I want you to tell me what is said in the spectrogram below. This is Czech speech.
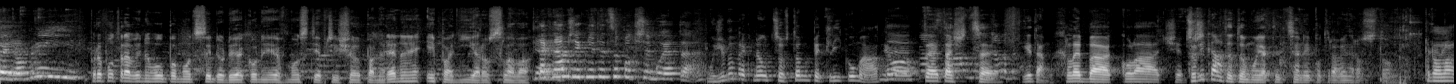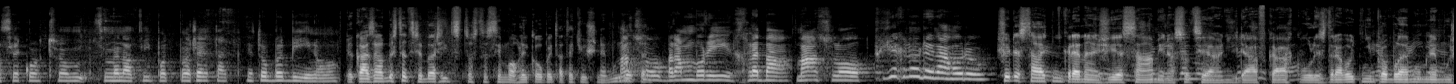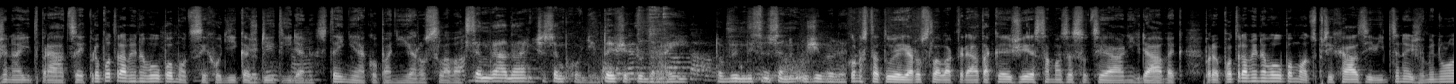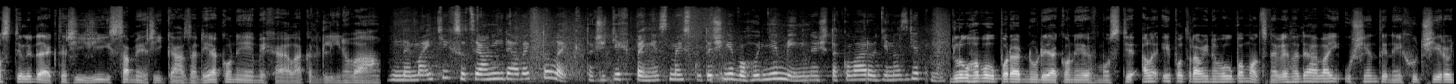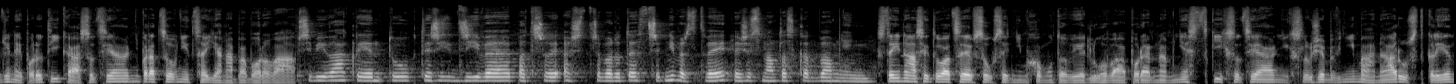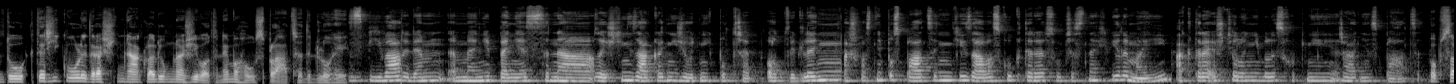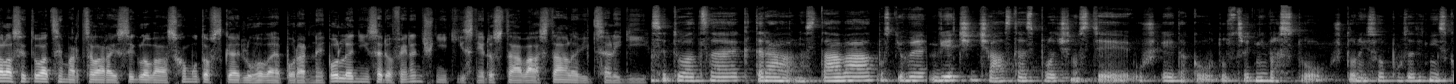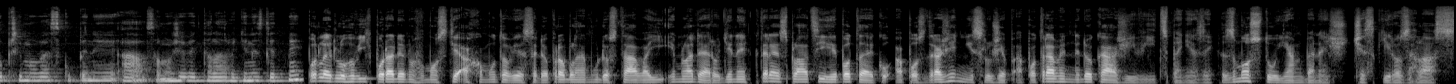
jste dobrý. Pro potravinovou pomoc si do diakonie v Mostě přišel pan René i paní Jaroslava. Tak nám řekněte, co potřebujete. Můžeme mrknout, co v tom pytlíku máte? V té tašce. Je tam chleba, koláče. Co říkáte tomu, jak ty ceny potravin rostou? Pro nás, jako co jsme na té podpoře, tak je to blbý, no. Dokázal byste třeba říct, co jste si mohli koupit a teď už nemůžete? Maso, brambory, chleba, máslo, všechno jde nahoru. Šedesátník René žije sám je na sociálních dávkách, kvůli zdravotním problémům nemůže najít práci. Pro potravinovou pomoc si chodí každý týden, stejně jako paní Jaroslava. Jsem ráda, že jsem chodil. To je všechno drahý. To by my jsme se neuživili. Konstatuje Jaroslava, která také žije sama ze sociálních dávek. Pro potravinovou pomoc přichází více než v minulosti lidé, kteří žijí sami, říká za diakonie Michaela Krdlínová. Nemají těch sociálních dávek tolik, takže těch peněz mají skutečně o hodně méně než taková rodina s dětmi. Dlouhovou poradnu diakonie v Mostě, ale i potravinovou pomoc nevyhledávají už jen ty nejchudší rodiny, podotýká sociální pracovnice Jana Baborová. Přibývá klientů, kteří dříve patřili až třeba do té střední vrstvy, takže se nám ta skladba mění. Stejná situace je v sousedním Chomutově. Dluhová poradna městských sociálních služeb vnímá nárůst klientů, kteří kvůli dražším nákladům na život nemohou splácet dluhy. Zbývá lidem méně peněz na zajištění základních životních potřeb. Od bydlení až vlastně po splácení těch závazků, které v současné chvíli mají a které ještě loni byli schopni řádně splácet. Popsala situaci Marcela Rajsiglová z Chomutovské dluhové poradny. Podle ní se do finanční tísně dostává stále více lidí. Situace, která nastává, postihuje větší část té společnosti, už i takovou tu střední vrstvu. Už to nejsou pouze ty nízkopříjmové skupiny a samoživitelé rodiny s dětmi. Podle dluhových poraden v Mostě a Chomutově se do problémů dostávají i mladé rodiny, které splácí hypotéku a po zdražení služeb a potravin nedokáží víc penězi. Z Mostu Jan Beneš, Český rozhlas.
